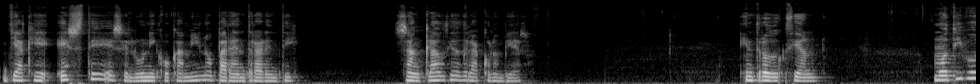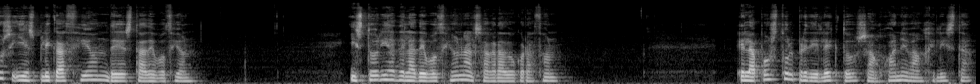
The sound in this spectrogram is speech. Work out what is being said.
ya que este es el único camino para entrar en ti. San Claudio de la Colombier. Introducción. Motivos y explicación de esta devoción. Historia de la devoción al Sagrado Corazón. El apóstol predilecto, San Juan Evangelista,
